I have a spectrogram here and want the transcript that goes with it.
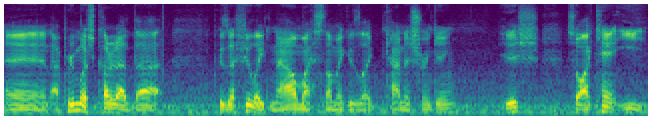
and I pretty much cut it at that because I feel like now my stomach is like kind of shrinking ish so i can't eat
